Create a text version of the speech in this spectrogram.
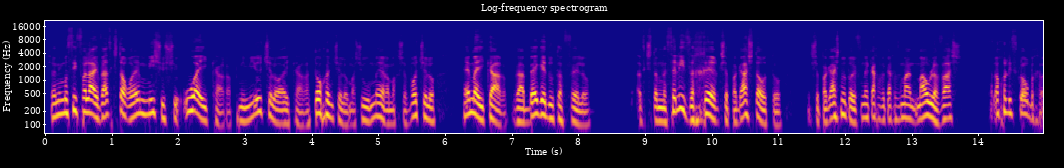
שאני מוסיף עליי, ואז כשאתה רואה מישהו שהוא העיקר, הפנימיות שלו העיקר, התוכן שלו, מה שהוא אומר, המחשבות שלו, הם העיקר, והבגד הוא טפל לו, אז כשאתה מנסה להיזכר, כשפגשת אותו, כשפגשנו אותו לפני כך וכך זמן, מה הוא לבש, אתה לא יכול לזכור בכלל.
